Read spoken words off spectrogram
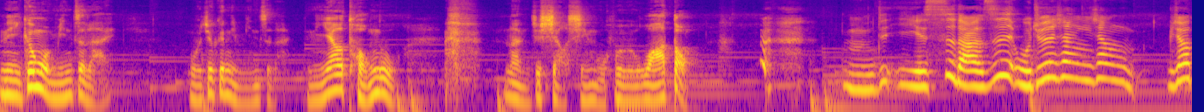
你跟我明着来，我就跟你明着来。你要捅我，那你就小心我会不会挖洞。嗯，这也是的。只是我觉得像像比较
